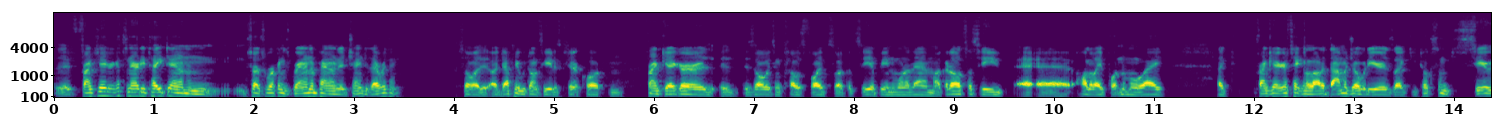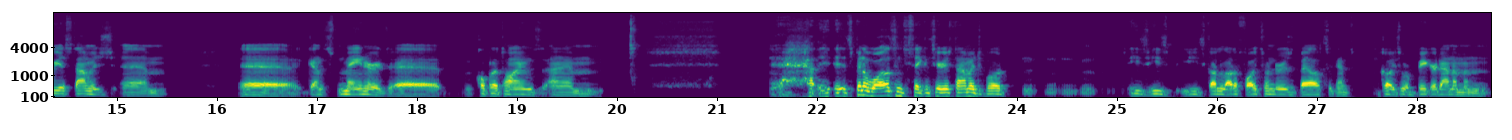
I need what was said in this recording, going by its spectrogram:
if Frank Edgar gets an early takedown and starts working his ground and pound, it changes everything. So I, I definitely don't see it as clear cut. And Frank Edgar is, is, is always in close fights, so I could see it being one of them. I could also see uh, uh, Holloway putting him away. Like Frank Edgar's taken a lot of damage over the years. Like he took some serious damage um, uh, against Maynard uh, a couple of times. Um, it's been a while since he's taken serious damage, but he's he's he's got a lot of fights under his belt against guys who are bigger than him, and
